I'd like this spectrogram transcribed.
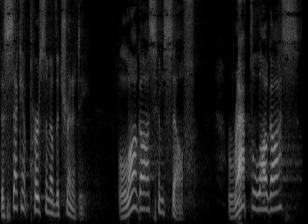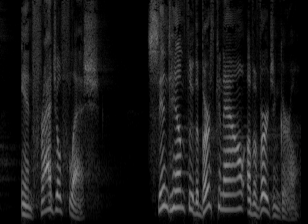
the second person of the Trinity, Logos himself, wrap the Logos in fragile flesh, send him through the birth canal of a virgin girl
